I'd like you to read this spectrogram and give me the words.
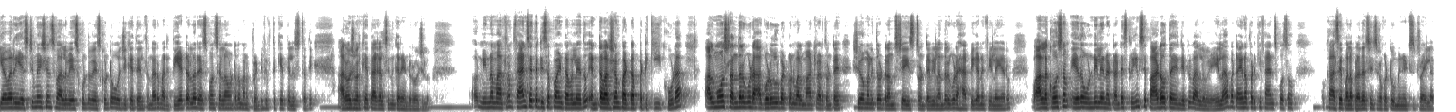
ఎవరి ఎస్టిమేషన్స్ వాళ్ళు వేసుకుంటూ వేసుకుంటూ ఓజీకే తేలుతున్నారు మరి థియేటర్‌లో రెస్పాన్స్ ఎలా ఉంటుందో మనకు ట్వంటీ ఫిఫ్త్కే తెలుస్తుంది ఆ రోజు వరకే తాగాల్సింది ఇంకా రెండు రోజులు. నిన్న మాత్రం ఫ్యాన్స్ అయితే డిసప్పాయింట్ అవ్వలేదు. ఎంత వర్షం పడ్డప్పటికీ కూడా ఆల్మోస్ట్ అందరూ కూడా ఆ గొడుగులు పట్టుకొని వాళ్ళు మాట్లాడుతుంటే, శివమణితో డ్రమ్స్ చేయిస్తుంటే వీళ్ళందరూ కూడా హ్యాపీగానే ఫీల్ అయ్యారు. వాళ్ళ కోసం ఏదో ఉండి లేనట్టు అంటే స్క్రీన్స్ పాడవుతాయని చెప్పి వాళ్ళు వేయలా. బట్ అయినప్పటికీ ఫ్యాన్స్ కోసం కాసేపు అలా ప్రదర్శించారు ఒక two minutes trailer.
